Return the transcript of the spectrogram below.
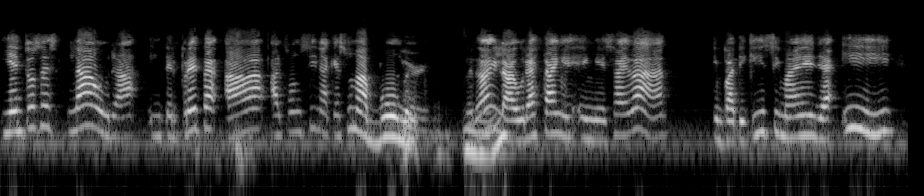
Y entonces Laura interpreta a Alfonsina, que es una boomer, ¿verdad? Y Laura está en, en esa edad, simpatiquísima ella, y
